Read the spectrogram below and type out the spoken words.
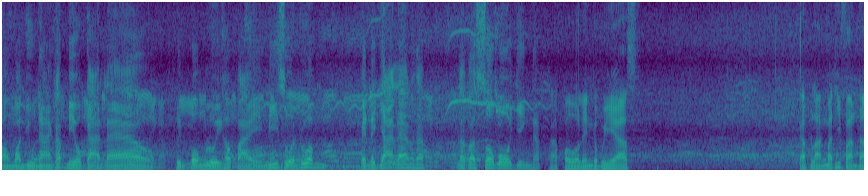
รองบอลอยู่นานครับมีโอกาสแล้วขึ้นปงลุยเข้าไป มีส่วนร่วมเป็นระยะแล้วนะครับ แล้วก็โซโบยิงครับอาโปเล่นกับเวียสกลับหลังมาที่ฟันได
